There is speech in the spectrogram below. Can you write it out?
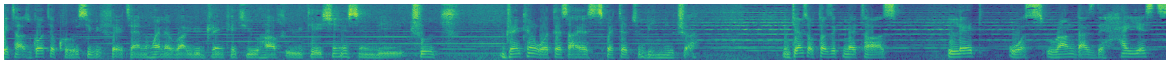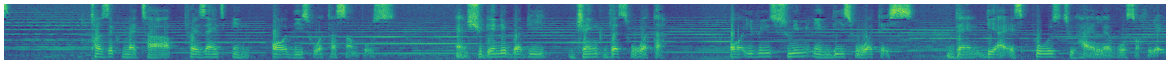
it has got a corrosive effect, and whenever you drink it, you have irritations in the throat. Drinking waters are expected to be neutral. In terms of toxic metals, lead was ranked as the highest toxic metal present in all these water samples. And should anybody drink this water or even swim in these waters, then they are exposed to high levels of lead.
